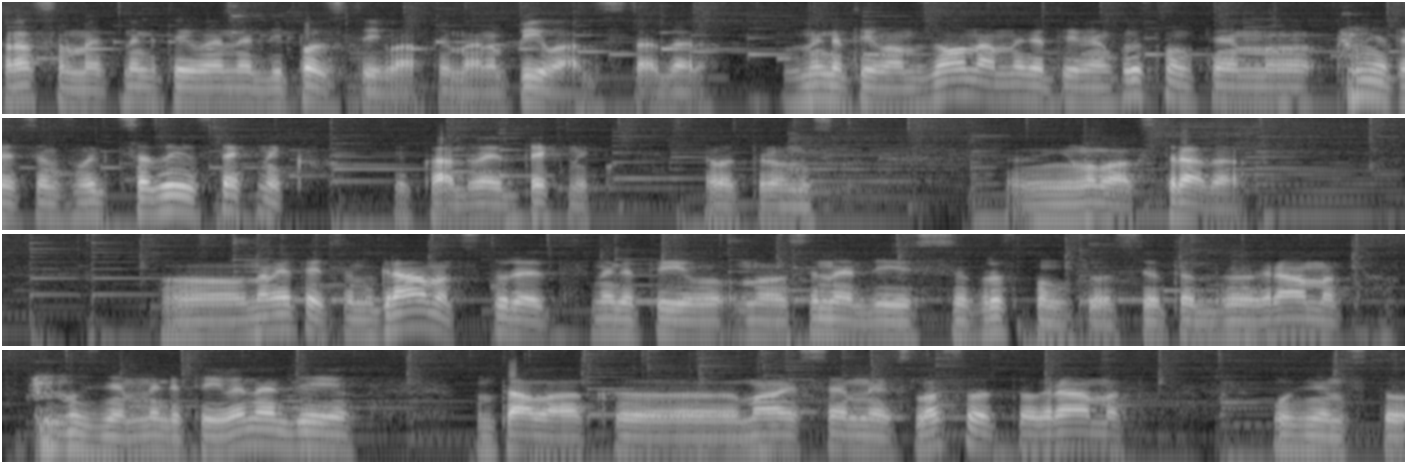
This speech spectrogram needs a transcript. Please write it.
transformēt negatīvo enerģiju pozitīvā, piemēram, pīlādes tā dara. Uz negatīvām zonām, negatīviem krustpunktiem ieteicams likt sadzīves tehniku, jau kādu veidu tehniku elektronisku. Viņi labāk strādā. Nav ieteicams grāmatas turēt negatīvu no enerģijas krustpunktos, jo tad grāmata uzņem negatīvu enerģiju un tālāk mājas saimnieks lasot to grāmatu uzņems to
